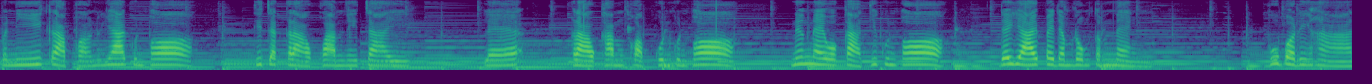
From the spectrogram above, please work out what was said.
วันนี้กราบขออนุญาตคุณพ่อ ที่จะกล่าวความในใจ และกล่าวคำขอบคุณคุณพ่อ เนื่องในโอกาสที่คุณพ่อ ได้ย้ายไปดำรงตำแหน่ง ผู้บริหาร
